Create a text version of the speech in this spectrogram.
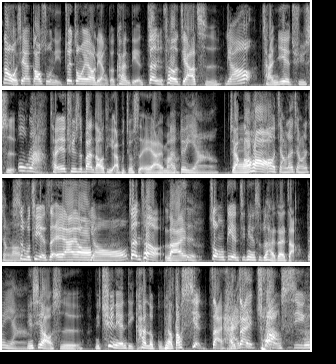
那我现在告诉你，最重要两个看点：政策加持，有。产业趋势，不啦，产业趋势半导体啊，不就是 AI 吗？啊，对呀，讲了哈，哦，讲了讲了讲了，伺服器也是 AI 哦，有。政策来，重电今天是不是还在涨？对呀，妍希老师，你去年底看的股票到现在还在创。新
